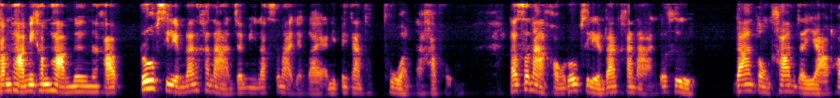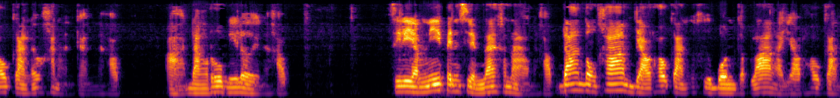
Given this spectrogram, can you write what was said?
คำถามมีคำถามหนึ่งนะครับ รูปสี่เหลี่ยมด้านขนานจะมีลักษณะอย่างไร อันนี้เป็นการทบทวนนะครับผมลักษณะของรูปสี่เหลี่ยมด้านขนานก็คือ ด้านตรงข้ามจะยาวเท่ากันแล้วก็ขนานกันนะครับอ่าดังรูปนี้เลยนะครับ สี่เหลี่ยมนี้เป็นสี่เหลี่ยมด้านขนานนะครับ ด้านตรงข้ามยาวเท่ากันก็คือบนกับล่างอะยาวเท่ากัน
